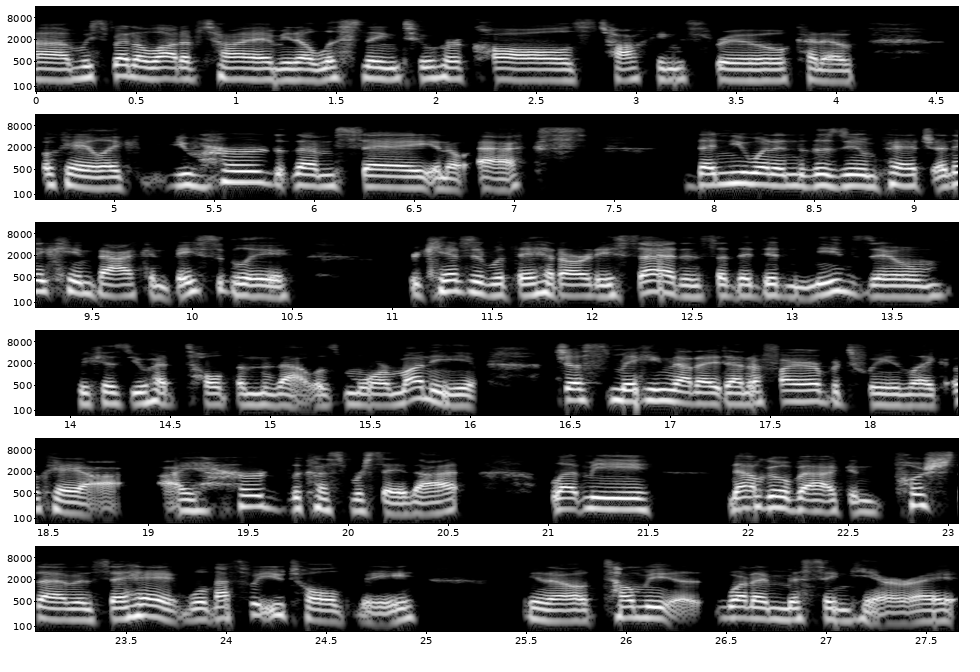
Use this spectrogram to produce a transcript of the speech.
um, we spent a lot of time, you know, listening to her calls, talking through kind of, okay, like you heard them say, you know, X then you went into the Zoom pitch and they came back and basically recanted what they had already said and said they didn't need Zoom because you had told them that that was more money. Just making that identifier between, like, okay, I, I heard the customer say that. Let me now go back and push them and say, hey, well, that's what you told me. You know, tell me uh, what I'm missing here, right?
